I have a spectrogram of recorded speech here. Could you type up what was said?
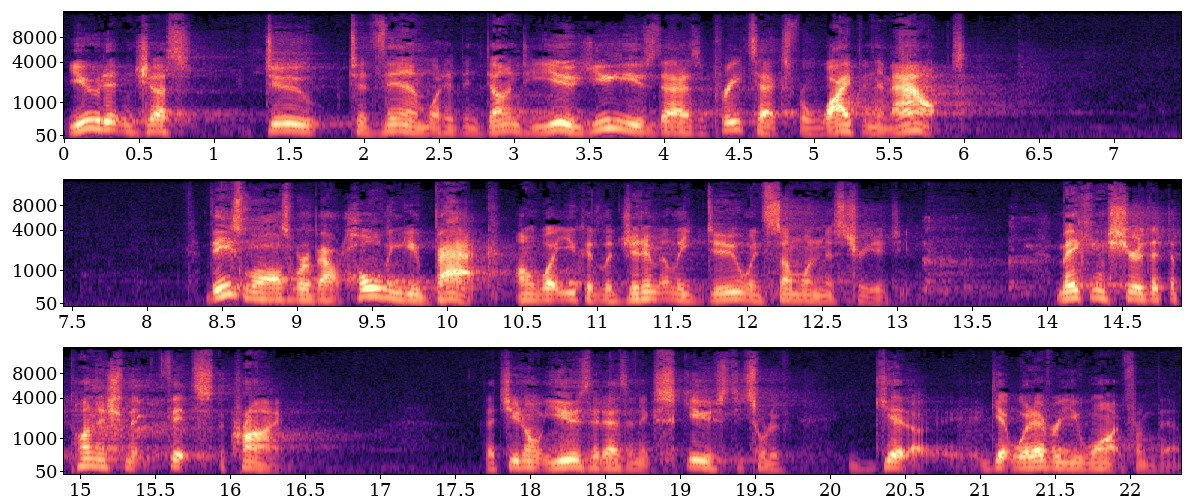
you didn't just do to them what had been done to you, you used that as a pretext for wiping them out. These laws were about holding you back on what you could legitimately do when someone mistreated you making sure that the punishment fits the crime, that you don't use it as an excuse to sort of get, get whatever you want from them.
